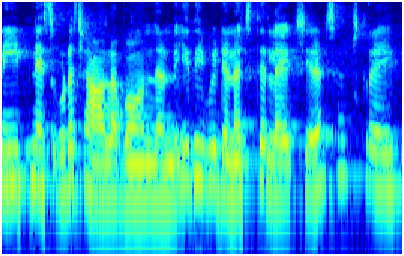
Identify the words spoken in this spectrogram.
నీట్నెస్ కూడా చాలా బాగుందండి. ఇది వీడియో నచ్చితే లైక్ షేర్ అండ్ సబ్స్క్రైబ్.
